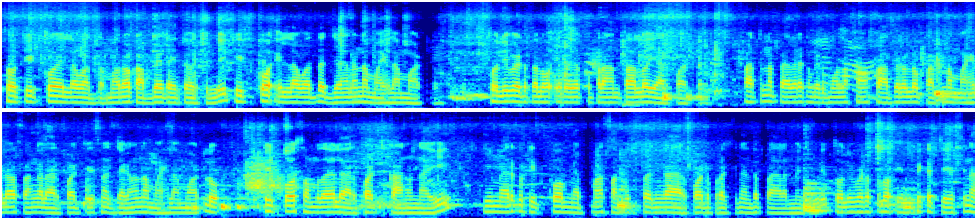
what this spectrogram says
So TIDCO ఇళ్ళ వద్ద మరొక అప్డేట్ అయితే వచ్చింది. టిట్కో ఇళ్ళ వద్ద జగనన్న మహిళా మాటలు తొలి విడతలో ఇరవై ఒక్క ప్రాంతాల్లో ఏర్పాటు పట్టణ పేదరిక నిర్మూలన సంస్థ ఆధ్వర్యంలో పట్టణ మహిళా సంఘాలు ఏర్పాటు చేసిన జగనన్న మహిళా మాటలు టిట్కో సముదాయాలు ఏర్పాటు కానున్నాయి. ఈ మేరకు టిట్కో మెప్మా సంయుక్తంగా ఏర్పాటు ప్రక్రియ ప్రారంభించింది. తొలి విడతలో ఎంపిక చేసిన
